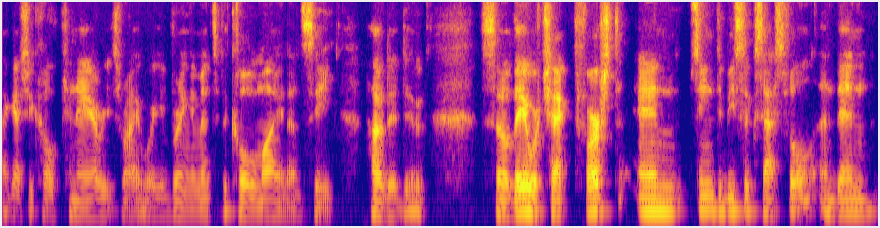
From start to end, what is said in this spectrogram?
I guess you call canaries, right? Where you bring them into the coal mine and see how they do. So they were checked first and seemed to be successful. And then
